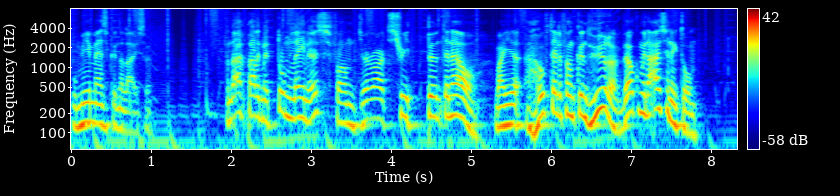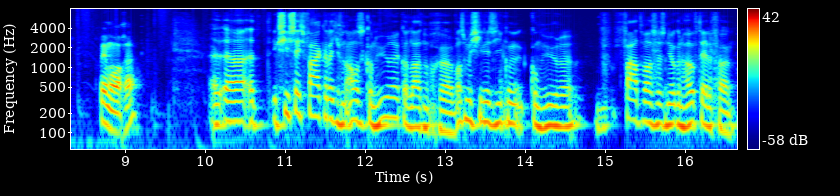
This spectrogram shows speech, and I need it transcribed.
hoe meer mensen kunnen luisteren. Vandaag praat ik met Tom Leners van GerardStreet.nl, waar je hoofdtelefoon kunt huren. Welkom in de uitzending, Tom. Goedemorgen. Uh, uh, het, ik zie steeds vaker dat je van alles kan huren. Ik had laatst nog uh, wasmachines die je kon, kon huren. Vaatwassers, nu ook een hoofdtelefoon.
